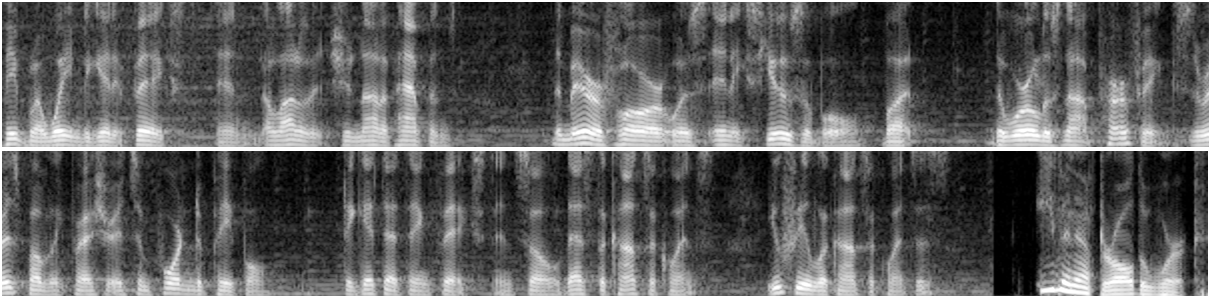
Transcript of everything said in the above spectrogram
people are waiting to get it fixed, and a lot of it should not have happened. The mirror floor was inexcusable, but the world is not perfect. There is public pressure. It's important to people to get that thing fixed. And so that's the consequence. You feel the consequences. Even after all the work,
